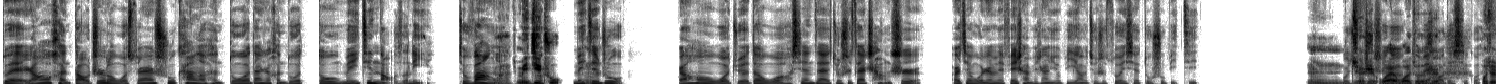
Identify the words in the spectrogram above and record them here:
对，然后很导致了我虽然书看了很多，但是很多都没进脑子里，就忘了。啊，就没记住，没记嗯住。然后我觉得我现在就是在尝试，而且我认为非常非常有必要，就是做一些读书笔记。嗯，确实，我也我觉得是。我觉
